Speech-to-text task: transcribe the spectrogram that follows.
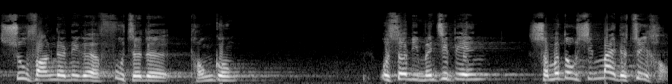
书房的那个负责的童工，我说：“你们这边什么东西卖的最好？”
